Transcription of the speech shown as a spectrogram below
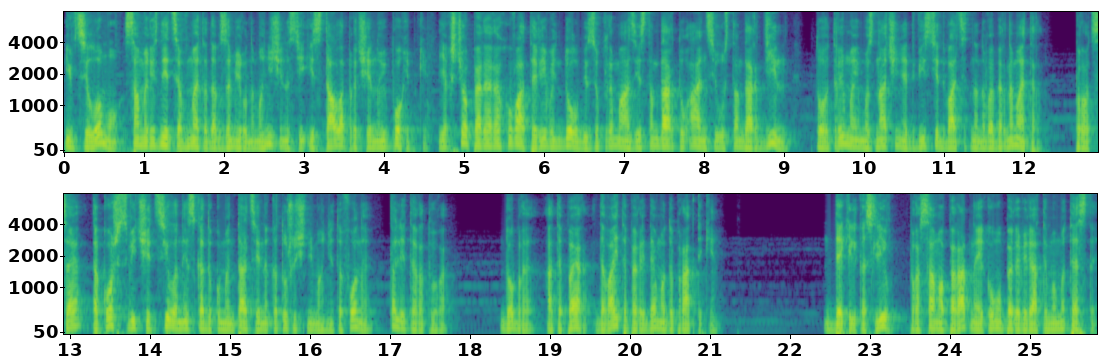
І в цілому, саме різниця в методах заміру намагніченості і стала причиною похибки. Якщо перерахувати рівень Dolby, зокрема зі стандарту ANSI у стандарт DIN, то отримаємо значення 220 нановебер на метр. Про це також свідчить ціла низка документації на катушечні магнітофони та література. Добре, а тепер давайте перейдемо до практики. Декілька слів про сам апарат, на якому перевірятимемо тести.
